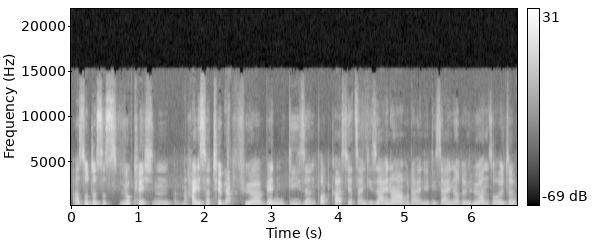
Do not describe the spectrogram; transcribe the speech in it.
Also das ist wirklich ein, ein heißer Tipp ja. für, wenn diesen Podcast jetzt ein Designer oder eine Designerin hören sollte,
